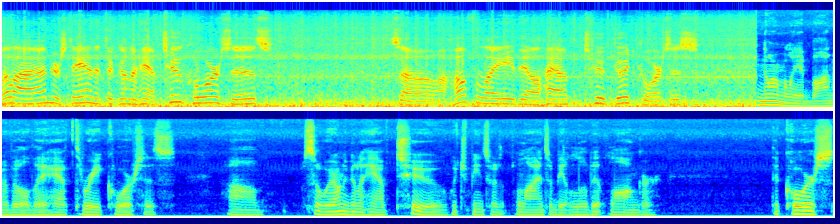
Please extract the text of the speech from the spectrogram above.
Well, I understand that they're going to have two courses. So hopefully they'll have two good courses. Normally at Bonneville they have three courses. Um, so we're only going to have two, which means the lines will be a little bit longer. The course,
